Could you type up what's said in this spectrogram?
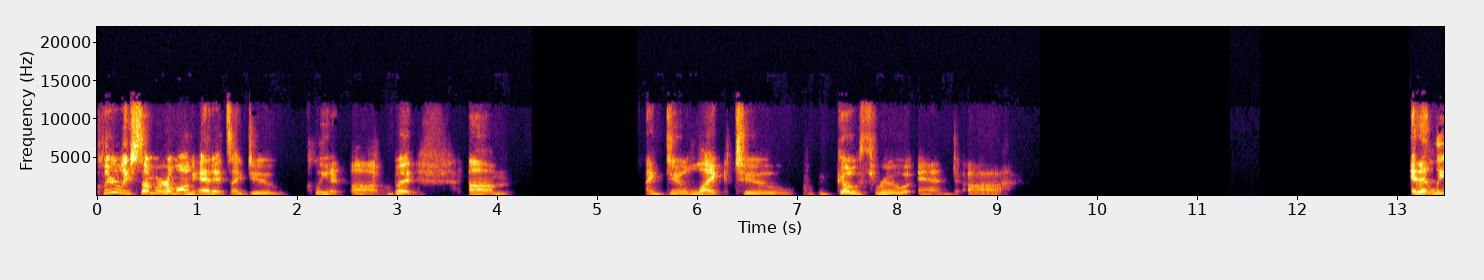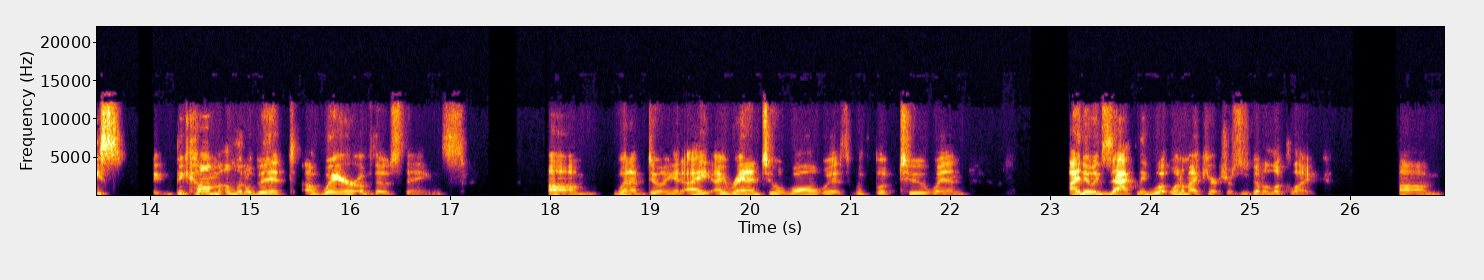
clearly somewhere along edits, I do clean it up. But um I do like to go through and uh and at least become a little bit aware of those things um when i'm doing it. I i ran into a wall with with book two when i knew exactly what one of my characters was going to look like. Um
